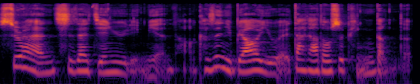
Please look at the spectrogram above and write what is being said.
虽然是在监狱里面哈，可是你不要以为大家都是平等的。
